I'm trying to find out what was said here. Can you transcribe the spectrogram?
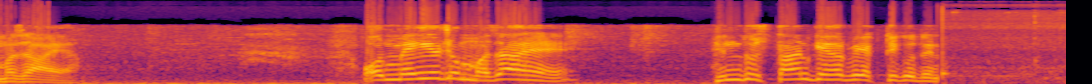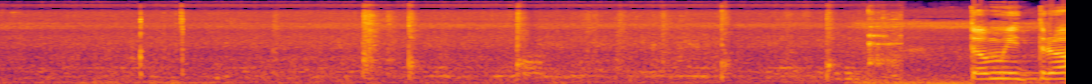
मजा आया और मैं ये जो मजा है हिंदुस्तान के हर व्यक्ति को देना તો મિત્રો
